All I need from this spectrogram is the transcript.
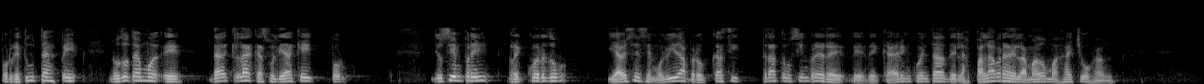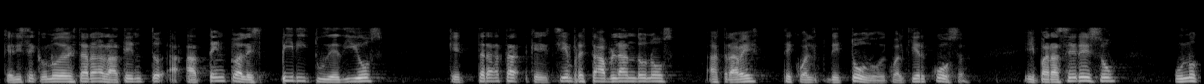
Porque tú estás, nosotros estamos, eh, da la casualidad que por, yo siempre recuerdo y a veces se me olvida, pero casi trato siempre de, caer en cuenta de las palabras del amado Mahacho Han, que dice que uno debe estar atento, atento al Espíritu de Dios que trata, que siempre está hablándonos a través de, de todo, de cualquier cosa. Y para hacer eso, uno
